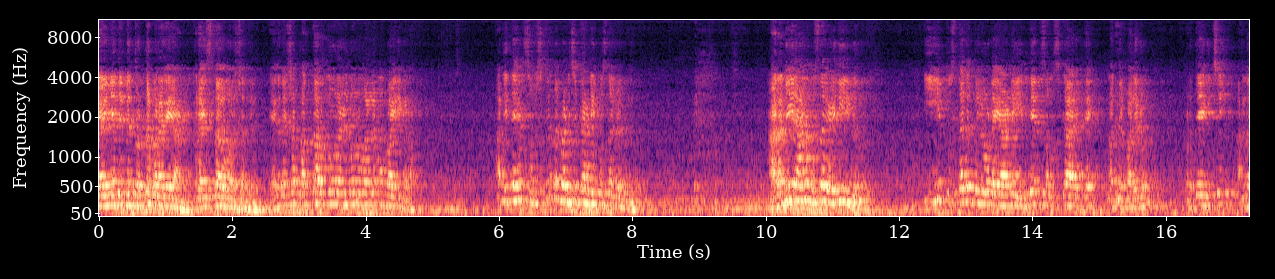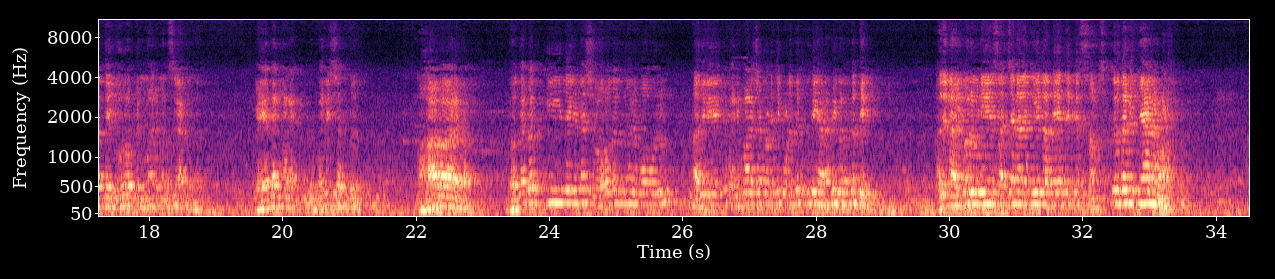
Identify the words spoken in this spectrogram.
കഴിഞ്ഞതിന്റെ തൊട്ട് പിറകെയാണ് ക്രൈസ്തവ വർഷത്തിൽ. ഏകദേശം പത്ത് അറുന്നൂറ് എഴുന്നൂറ് കൊല്ലം മുമ്പായിരിക്കണം. അപ്പൊ ഇദ്ദേഹം സംസ്കൃതം പഠിച്ചിട്ടാണ് ഈ പുസ്തകം എഴുതുന്നത്. അറബിയിലാണ് പുസ്തകം എഴുതിയിരിക്കുന്നത്. ഈ പുസ്തകത്തിലൂടെയാണ് ഇന്ത്യൻ സംസ്കാരത്തെ മറ്റ് പലരും പ്രത്യേകിച്ച് അന്നത്തെ യൂറോപ്യന്മാർ മനസ്സിലാക്കുന്നത്. വേദങ്ങളെ ഉപനിഷത്ത് മഹാഭാരതം ഭഗവത്ഗീതയുടെ ശ്ലോകങ്ങൾ പോലും അതിലേക്ക് പരിഭാഷപ്പെടുത്തി കൊടുത്തിട്ടുണ്ട് ഈ അറബി ഗ്രന്ഥത്തിൽ. അതിന് അൽബറൂനിയെ സജ്ജനാക്കിയത് അദ്ദേഹത്തിന്റെ സംസ്കൃത വിജ്ഞാനമാണ്.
